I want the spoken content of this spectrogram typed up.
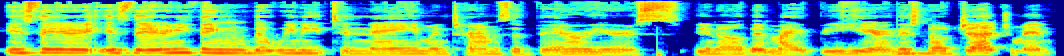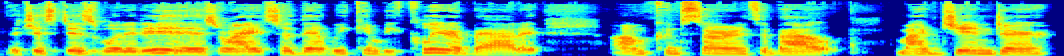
is there, is there anything that we need to name in terms of barriers, you know, that might be here? And there's no judgment. It just is what it is, right? So that we can be clear about it. Um, concerns about my gender,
